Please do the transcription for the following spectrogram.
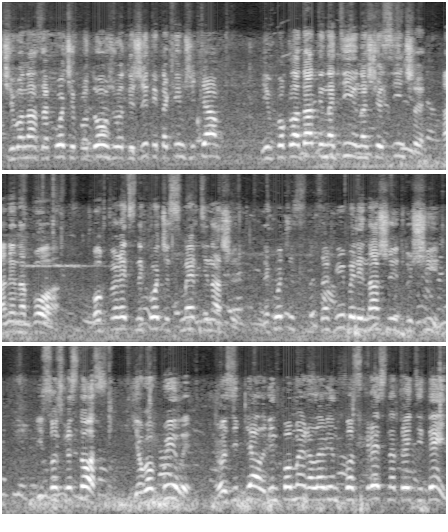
чи вона захоче продовжувати жити таким життям і покладати надію на щось інше, а не на Бога. Бог Творець не хоче смерті нашої, не хоче загибелі нашої душі. Ісус Христос, його вбили, розіп'яли, Він помер, але Він воскрес на третій день.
